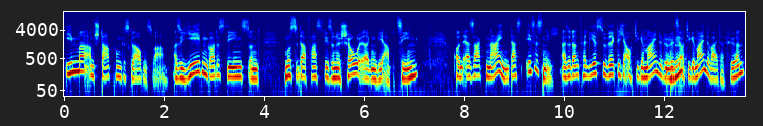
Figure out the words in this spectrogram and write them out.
immer am Startpunkt des Glaubens war. Also jeden Gottesdienst und musste da fast wie so eine Show irgendwie abziehen. Und er sagt, nein, das ist es nicht. Also dann verlierst du wirklich auch die Gemeinde. Du willst ja auch die Gemeinde weiterführen.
